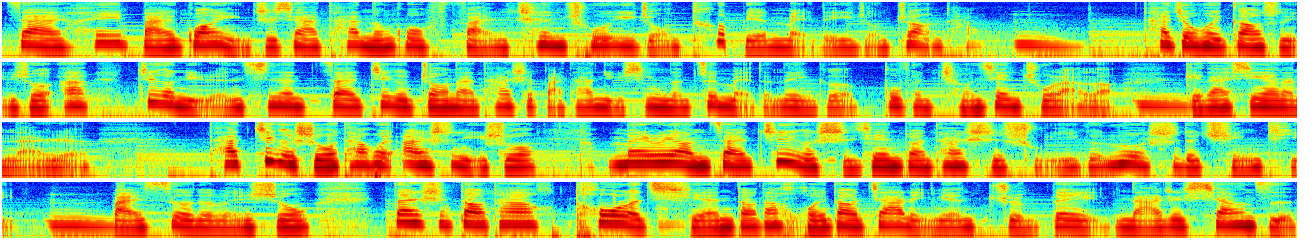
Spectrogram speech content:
在黑白光影之下，它能够反衬出一种特别美的一种状态，嗯，它就会告诉你说，哎，这个女人现在在这个状态，她是把她女性的最美的那个部分呈现出来了，嗯，给她心爱的男人。他这个时候他会暗示你说，Marion 在这个时间段他是属于一个弱势的群体，嗯，白色的文胸，但是到他偷了钱，到他回到家里面准备拿着箱子，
